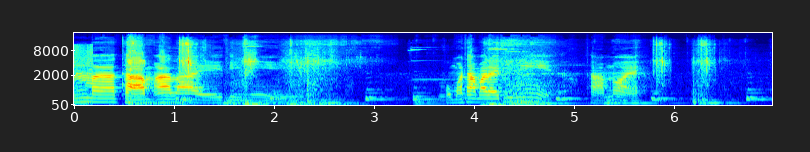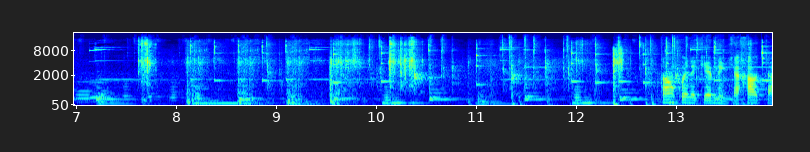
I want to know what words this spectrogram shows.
นมาทำอะไรที่นี่ ผมมาทำอะไรที่นี่ ถามหน่อย ต้องคุยในเกมถึงจะเข้าใจ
